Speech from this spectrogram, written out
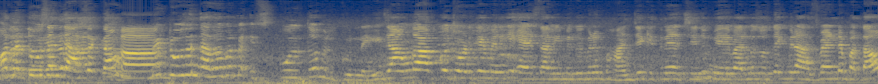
और मैं ट्यूशन जा सकता हूँ। हाँ। मैं ट्यूशन जाता हूँ पर मैं स्कूल तो बिल्कुल नहीं जाऊँगा आपको छोड़ के। मैंने कि ऐसा भी मेरे मेरे भांजे कितने अच्छे हैं जो मेरे बारे में सोचते हैं मेरा हस्बैंड है बताओ।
